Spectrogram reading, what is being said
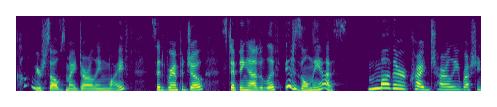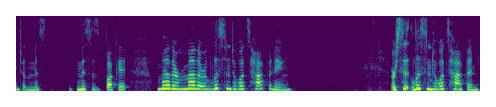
Calm yourselves, my darling wife, said Grandpa Joe, stepping out of the lift. It is only us. Mother, cried Charlie, rushing to the Miss- Mrs. Bucket. Mother, mother, listen to what's happening. Or sit, listen to what's happened.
